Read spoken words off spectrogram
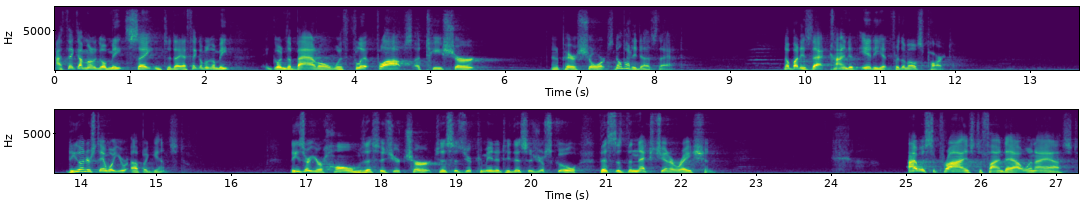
I think I'm going to go meet Satan today. I think I'm going to meet, go into battle with flip flops, a t shirt, and a pair of shorts. Nobody does that. Nobody's that kind of idiot for the most part. Do you understand what you're up against? These are your homes. This is your church. This is your community. This is your school. This is the next generation. I was surprised to find out when I asked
